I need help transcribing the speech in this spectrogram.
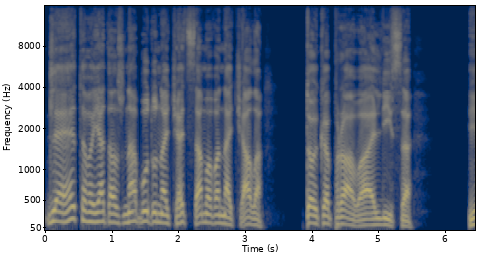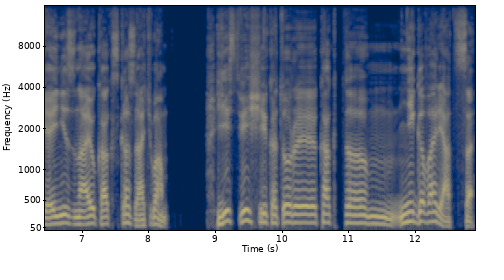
Для этого я должна буду начать с самого начала. Только право, Алиса. Я и не знаю, как сказать вам. Есть вещи, которые как-то не говорятся.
